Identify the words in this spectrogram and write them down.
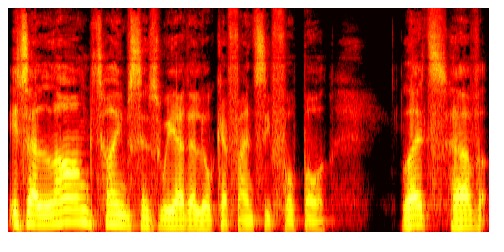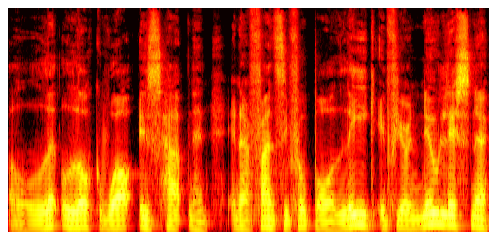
It's a long time since we had a look at fancy football. Let's have a little look what is happening in our fancy football league. If you're a new listener,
